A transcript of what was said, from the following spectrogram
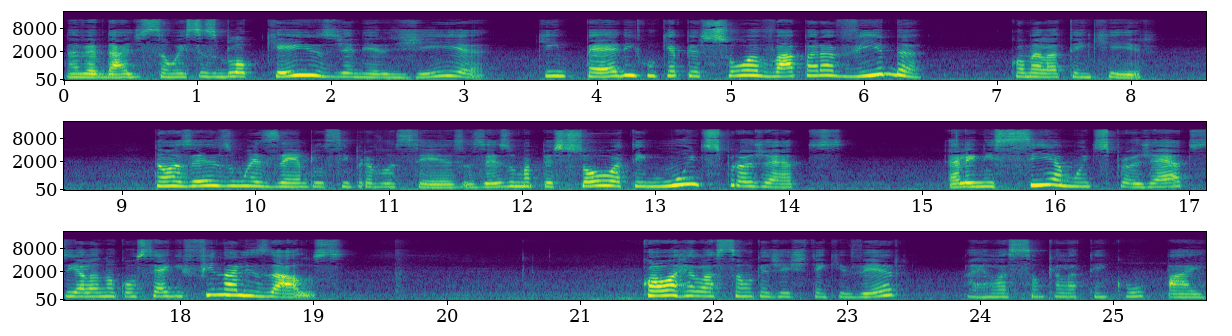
na verdade são esses bloqueios de energia que impedem com que a pessoa vá para a vida como ela tem que ir. Então, às vezes, um exemplo assim para vocês: às vezes, uma pessoa tem muitos projetos, ela inicia muitos projetos e ela não consegue finalizá-los. Qual a relação que a gente tem que ver? A relação que ela tem com o pai.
